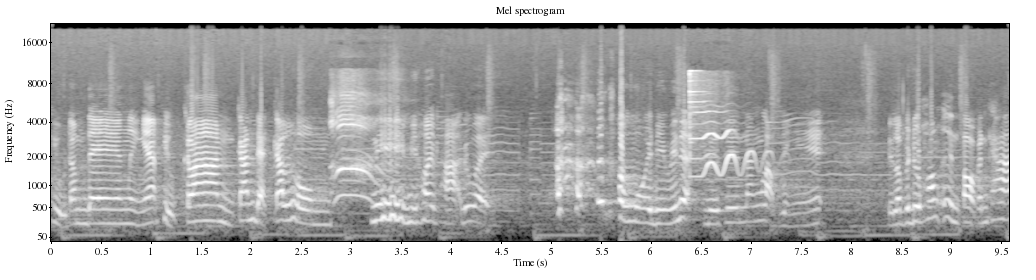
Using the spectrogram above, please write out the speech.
ผิวดำแดงอะไรเงี้ย ผิวกล้านก้านแดดก้านลม นี่มีห้อยพระด้วยขโมยดีไหมเนี่ยเดี๋ยวซินั่งหลับอย่างนี้ เดี๋ยวเราไปดูห้องอื่นต่อกันค่ะ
